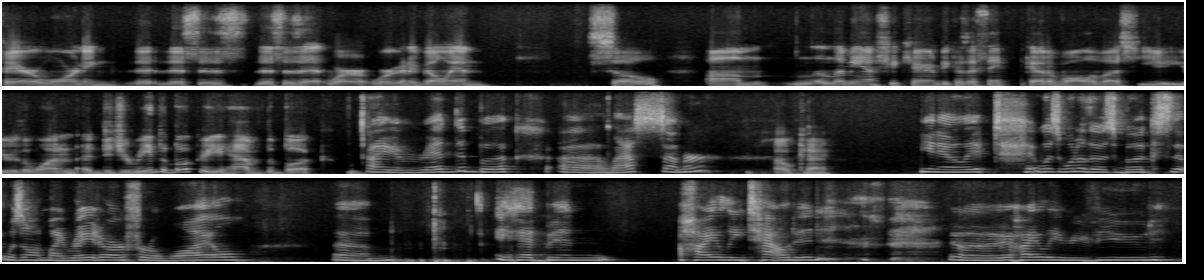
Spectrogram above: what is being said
fair warning. Th- this is this is it. We're we're going to go in. So Um, l- let me ask you, Karen, because I think out of all of us, you, you're the one. Uh, did you read the book or you have the book? I read the book uh, last summer. Okay. You know, it it was one of those books that was on my radar for a while. Um, it had been highly touted, uh, highly reviewed.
